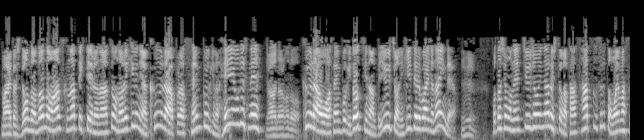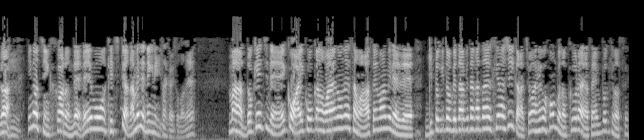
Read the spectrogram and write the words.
毎年どんどんどんどん暑くなってきている夏を乗り切るにはクーラープラス扇風機の併用ですね。ああ、なるほど。クーラーは扇風機どっちなんて悠長に聞いてる場合じゃないんだよ。うん。今年も熱中症になる人が多発すると思いますが、うん命に関わるんで冷房はケチってはダメでネギネギ。確かにそうだね。まあ、ドケチでエコ愛好家の笑いのお姉さんは汗まみれでギトギトベタベタが大好きらしいから、調和平本部のクーラーや扇風機のせ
